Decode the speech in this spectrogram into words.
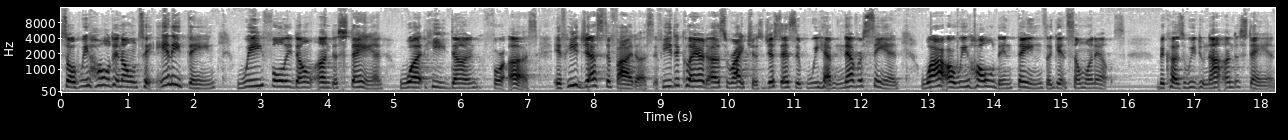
So if we're holding on to anything, we fully don't understand what he done for us. If he justified us, if he declared us righteous, just as if we have never sinned, why are we holding things against someone else? Because we do not understand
